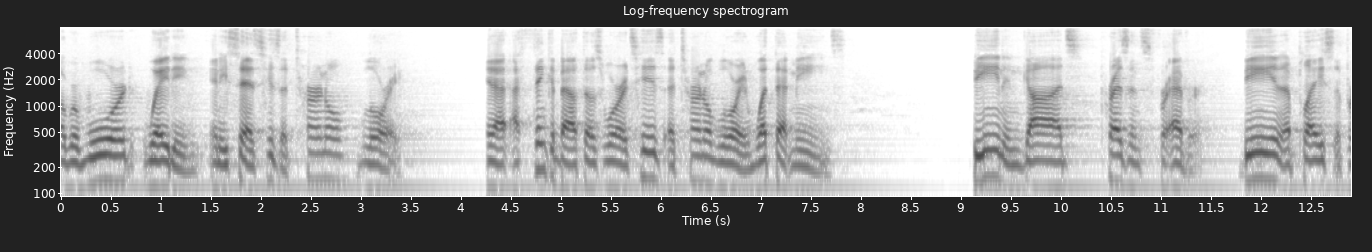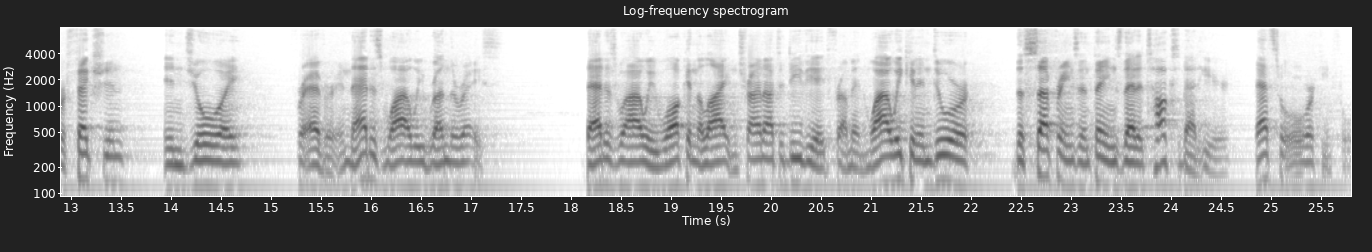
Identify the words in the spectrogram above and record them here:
a reward waiting. And he says, His eternal glory. And I, I think about those words, His eternal glory, and what that means. Being in God's presence forever being in a place of perfection and joy forever. And that is why we run the race. That is why we walk in the light and try not to deviate from it, and why we can endure the sufferings and things that it talks about here. That's what we're working for.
